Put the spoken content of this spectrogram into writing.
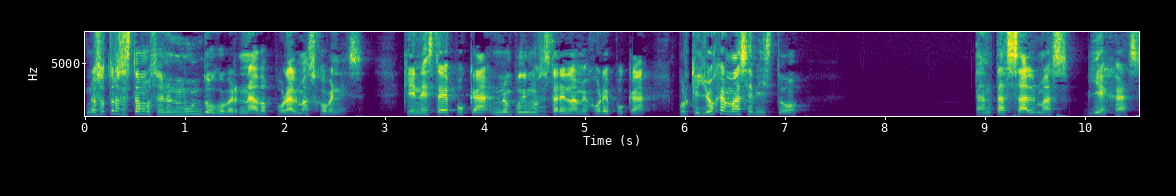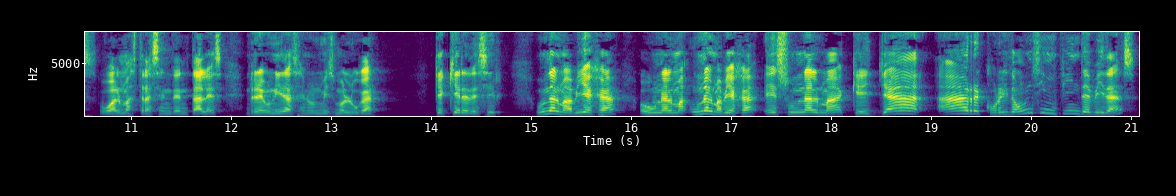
Nosotros estamos en un mundo gobernado por almas jóvenes, que en esta época no pudimos estar en la mejor época, porque yo jamás he visto tantas almas viejas o almas trascendentales reunidas en un mismo lugar. ¿Qué quiere decir? Un alma vieja o un alma, un alma vieja es un alma que ya ha recorrido un sinfín de vidas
